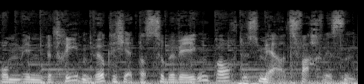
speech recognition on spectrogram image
Um in Betrieben wirklich etwas zu bewegen, braucht es mehr als Fachwissen.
